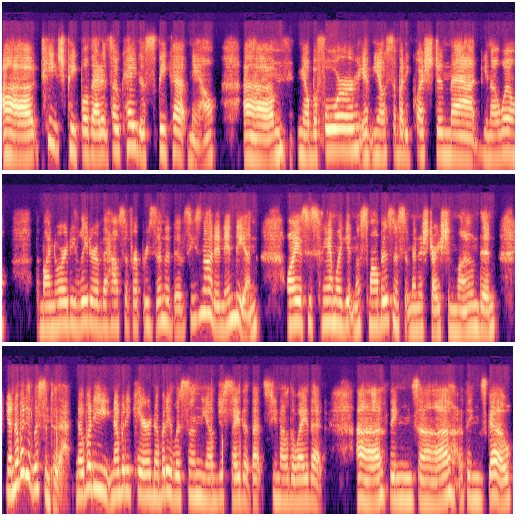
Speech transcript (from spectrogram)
uh, teach people that it's okay to speak up now. Um, you know, before, if, you know, somebody questioned that, you know, well, the minority leader of the House of Representatives. He's not an Indian. Why is his family getting a small business administration loan? Then, you know, nobody listened to that. Nobody, nobody cared. Nobody listened. You know, just say that that's you know the way that uh, things uh, things go.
